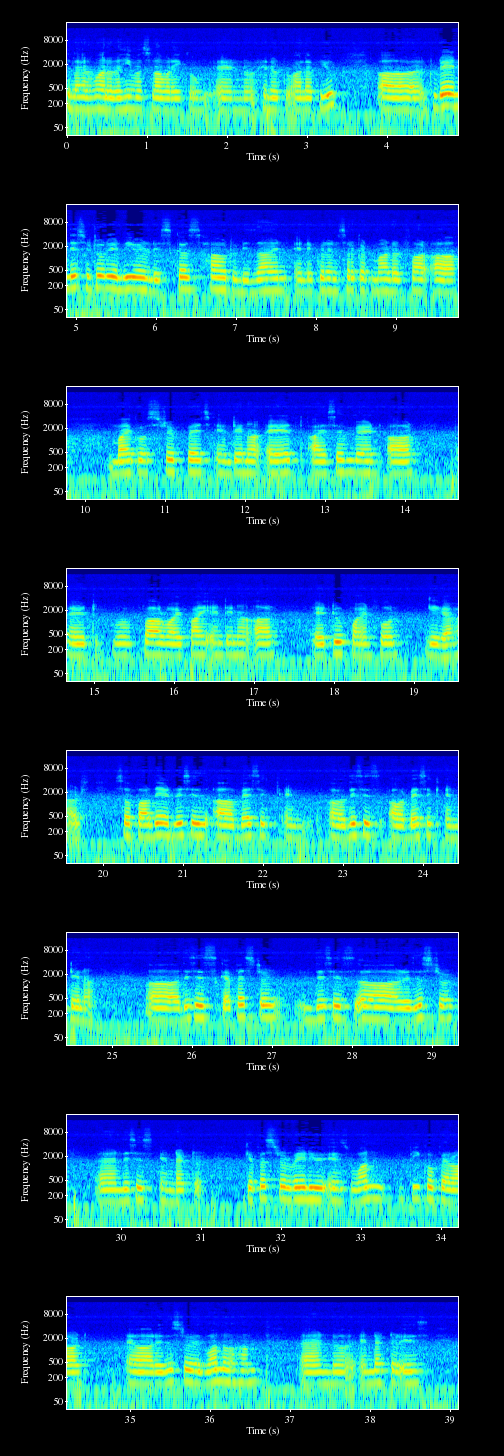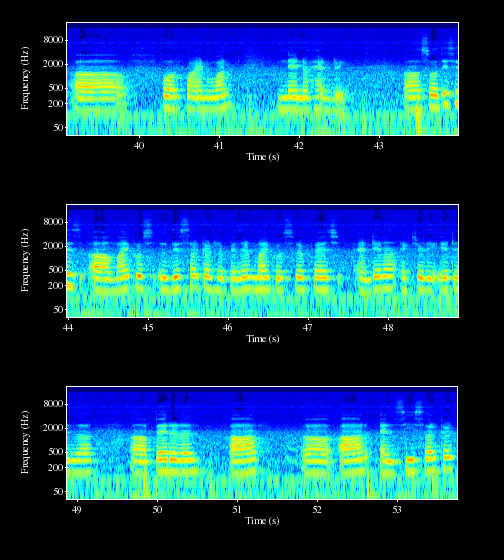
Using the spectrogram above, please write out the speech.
Bismillahirrahmanirrahim. Assalamu alaikum and uh, hello to all of you. Uh, today in this tutorial we will discuss how to design an equivalent circuit model for a microstrip patch antenna at ISM band or at for Wi-Fi antenna or at 2.4 gigahertz. So for that this is a basic and uh, this is our basic antenna. Uh, this is capacitor this is uh, resistor and this is inductor capacitor value is 1 picofarad uh, resistor is 1 ohm and uh, inductor is uh, 4.1 nanohenry. Uh, so this is uh, micro this circuit represent microstrip patch antenna. Actually it is a, a parallel R uh, RLC circuit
